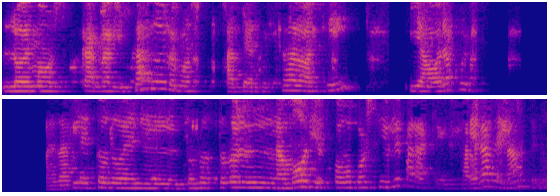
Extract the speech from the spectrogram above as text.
Lo hemos canalizado, lo hemos aterrizado aquí y ahora pues a darle todo el, todo, todo el amor y el fuego posible para que salga adelante, ¿no?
